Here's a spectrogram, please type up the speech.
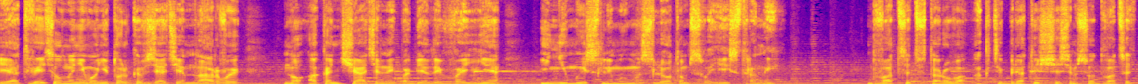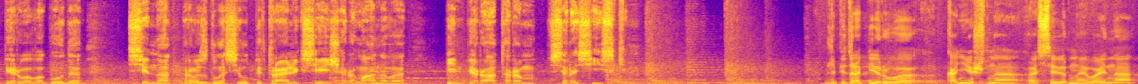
и ответил на него не только взятием Нарвы, но окончательной победой в войне – и немыслимым излетом своей страны. 22 октября 1721 года Сенат провозгласил Петра Алексеевича Романова императором всероссийским. Для Петра I, конечно, Северная война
